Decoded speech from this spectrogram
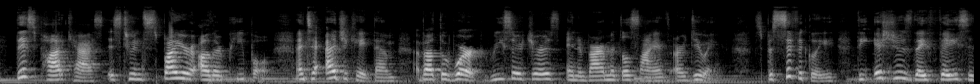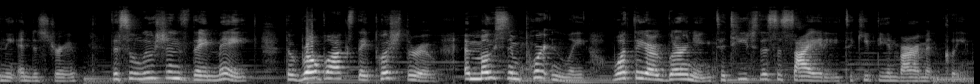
This podcast is to inspire other people and to educate them about the work researchers in environmental science are doing, specifically the issues they face in the industry, the solutions they make, the roadblocks they push through, and most importantly, what they are learning to teach the society to keep the environment clean.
